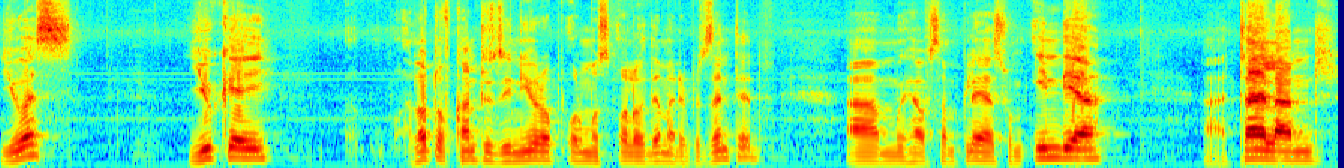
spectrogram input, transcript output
US, UK, a lot of countries in Europe, almost all of them are represented. Um, we have some players from India, uh, Thailand,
